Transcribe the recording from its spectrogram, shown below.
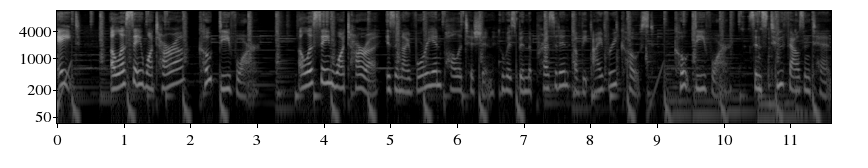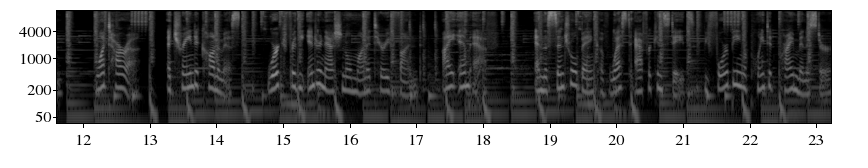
8. Alassane Ouattara, Cote d'Ivoire. Alassane Ouattara is an Ivorian politician who has been the president of the Ivory Coast, Cote d'Ivoire, since 2010. Ouattara, a trained economist, worked for the International Monetary Fund, IMF, and the Central Bank of West African States before being appointed Prime Minister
